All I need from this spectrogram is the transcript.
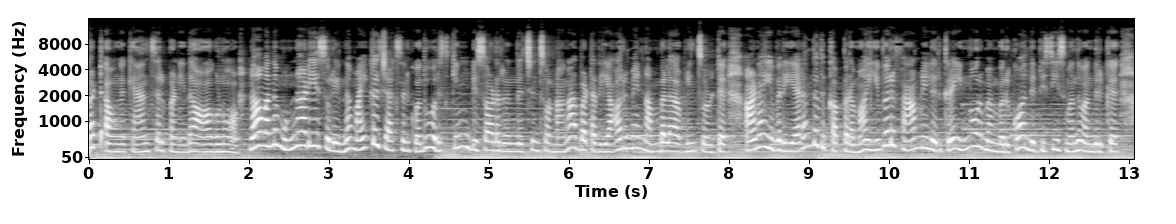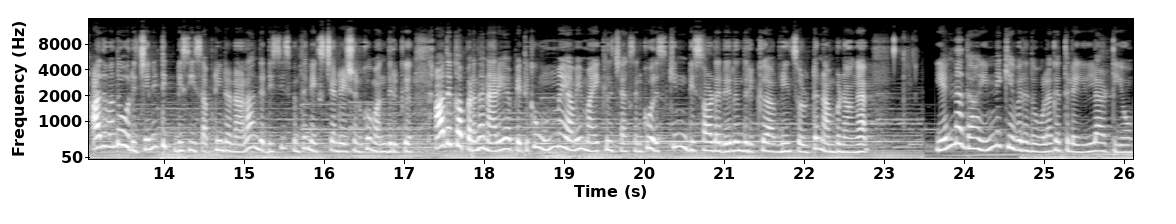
பட் அவங்க கேன்சல் பண்ணி தான் ஆகணும். நான் வந்து முன்னாடியே சொல்லியிருந்தேன் மைக்கேல் ஜாக்சனுக்கு வந்து ஒரு ஸ்கின் டிசார்டர் இருந்துச்சுன்னு சொன்னாங்க. பட் அது யாருமே நம்பலை அப்படின்னு சொல்லிட்டு. ஆனால் இவர் இறந்ததுக்கு அப்புறமா இவர் ஃபேமிலியில் இருக்கிற இன்னொரு மெம்பருக்கும் அந்த டிசீஸ் வந்து வந்திருக்கு. அது வந்து ஒரு ஜெனட்டிக் டிசீஸ் அப்படின்றனால அந்த டிசீஸ் வந்து நெக்ஸ்ட் ஜென்ரேஷனுக்கும் வந்திருக்கு. அதுக்கப்புறம் தான் நிறைய பேத்துக்கு உண்மையாகவே மைக்கேல் ஜாக்சனுக்கு ஒரு ஸ்கின் டிசார்டர் இருந்திருக்கு அப்படின்னு சொல்லிட்டு நம்பினாங்க. என்னதான் இன்னைக்கு இவர் இந்த உலகத்தில் இல்லாட்டியும்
